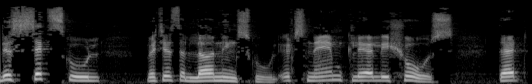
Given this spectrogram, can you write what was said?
This sixth school, which is the learning school, its name clearly shows that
